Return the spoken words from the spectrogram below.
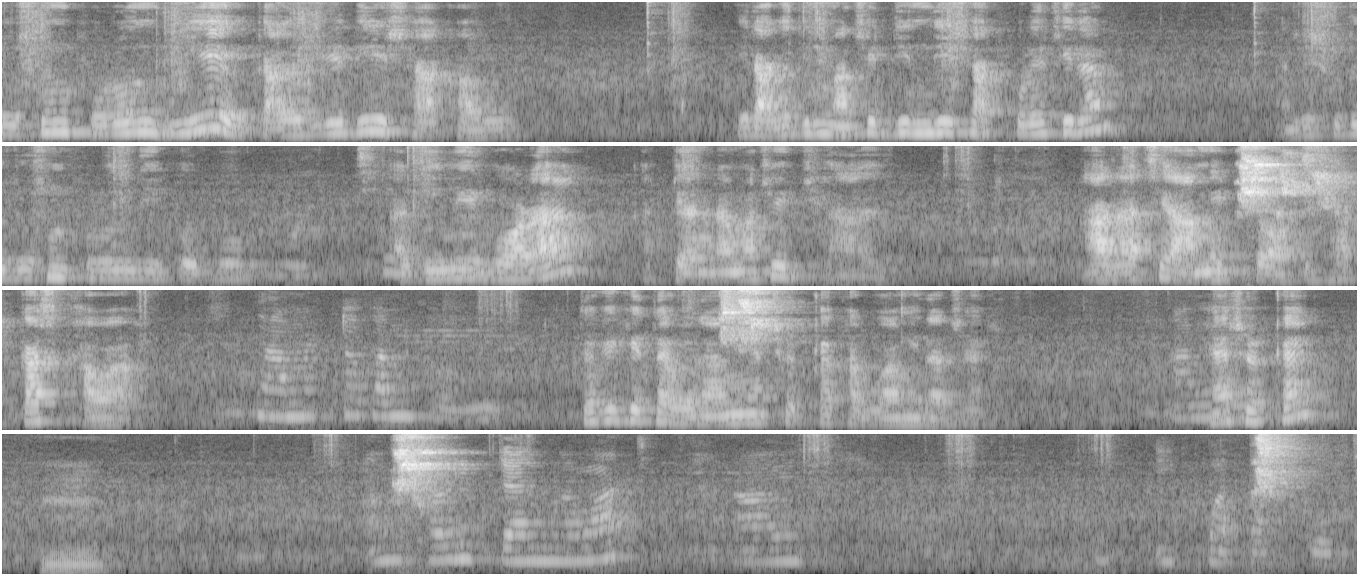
রসুন ফোড়ন দিয়ে কালো জিরে দিয়ে শাক হবে। এর আগের দিন মাছের ডিম দিয়ে শাক করেছিলাম। আজকে শুধু রসুন ফোড়ন দিয়ে করব। আর ডিমের বড়া আর ট্যাংরা মাছের ঝাল। আর আছে আমের টক ঝাক্কাস খাওয়া। তোকে খেতে হবে না আমি আর ছোটকা খাব আমের আচার হ্যাঁ ছোটকা? হুম আমি খালি ট্যাংরা মাছ আর এই পাতা করব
